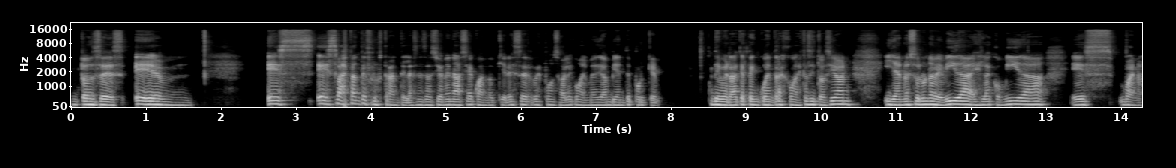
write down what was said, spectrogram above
Entonces, em, es, es bastante frustrante la sensación en Asia cuando quieres ser responsable con el medio ambiente porque de verdad que te encuentras con esta situación y ya no es solo una bebida, es la comida, es, bueno,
